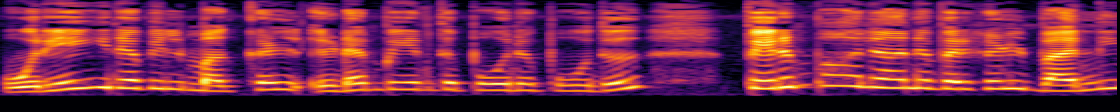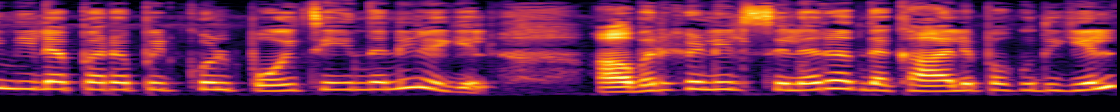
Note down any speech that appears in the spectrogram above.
ஒரே இரவில் மக்கள் இடம்பெயர்ந்து போன போது பெரும்பாலானவர்கள் வன்னி நிலப்பரப்பிற்குள் போய் சேர்ந்த நிலையில் அவர்களில் சிலர் அந்த காலப்பகுதியில்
